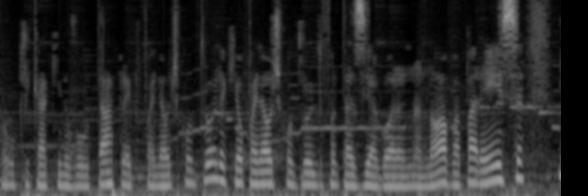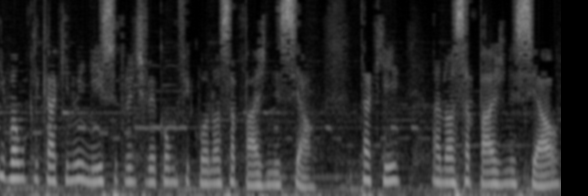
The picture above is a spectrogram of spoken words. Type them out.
Vamos clicar aqui no voltar para ir para o painel de controle, aqui é o painel de controle do Fantasia agora na nova aparência, e vamos clicar aqui no início para a gente ver como ficou a nossa página inicial. Está aqui a nossa página inicial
